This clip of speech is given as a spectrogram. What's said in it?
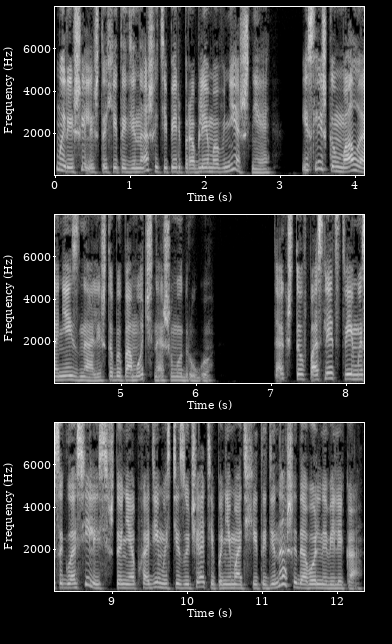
Мы решили, что хитодинаши теперь проблема внешняя, и слишком мало о ней знали, чтобы помочь нашему другу. Так что впоследствии мы согласились, что необходимость изучать и понимать хитодинаши довольно велика.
